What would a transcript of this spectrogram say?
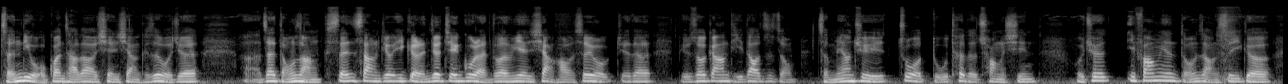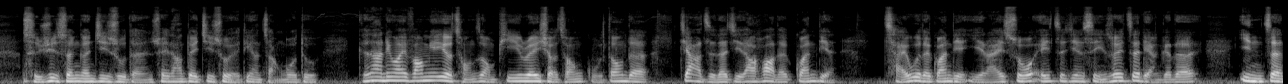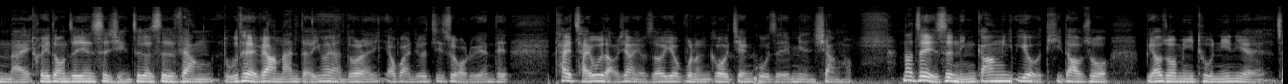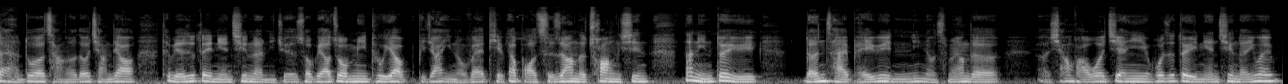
整理我观察到的现象，可是我觉得，啊、在董事长身上就一个人就兼顾了很多的面向哈，所以我觉得，比如说刚刚提到这种怎么样去做独特的创新，我觉得一方面董事长是一个持续深耕技术的人，所以他对技术有一定的掌握度，可是他另外一方面又从这种 PE ratio 从股东的价值的极大化的观点。财务的观点也来说，诶，这件事情，所以这两个的印证来推动这件事情，这个是非常独特也非常难得，因为很多人要不然就是技术 oriented，太财务导向，有时候又不能够兼顾这些面向哈。那这也是您刚刚又有提到说，不要做 me too，您也在很多的场合都强调，特别是对年轻人，你觉得说不要做 me too，要比较 innovative，要保持这样的创新。那您对于人才培育，您有什么样的呃想法或建议，或者对于年轻人，因为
